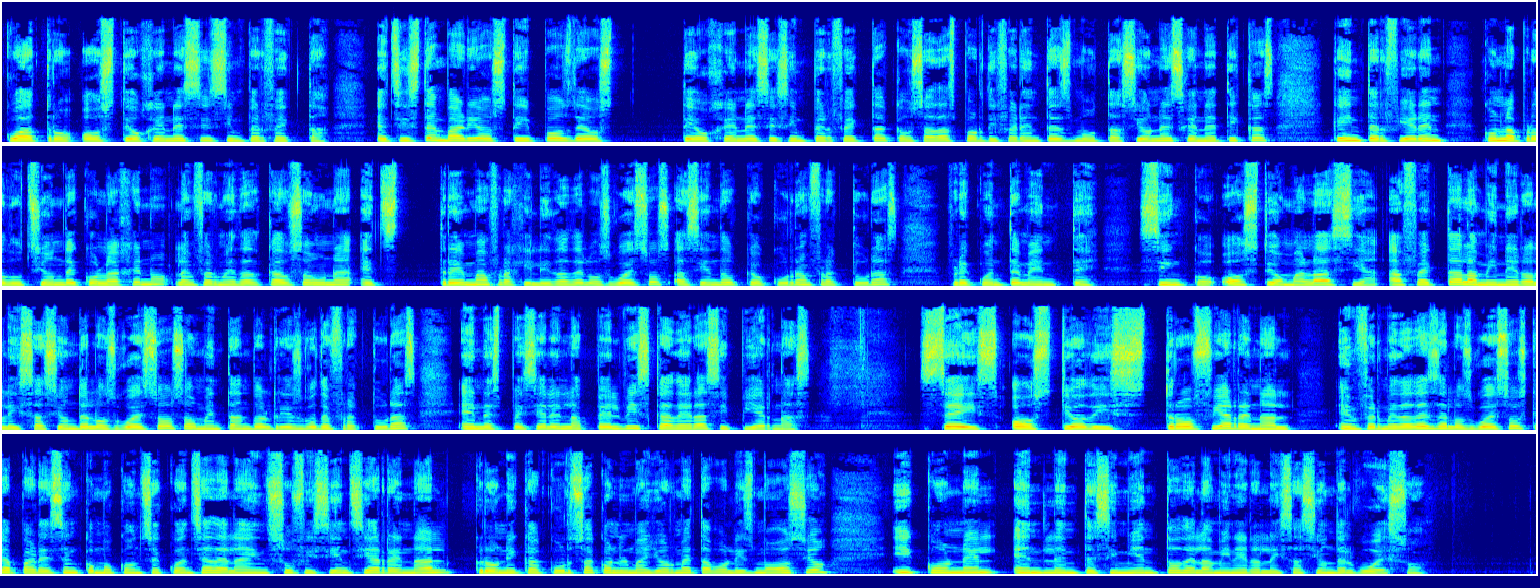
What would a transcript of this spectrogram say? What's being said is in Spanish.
4. Osteogénesis imperfecta. Existen varios tipos de osteogénesis osteogénesis imperfecta causadas por diferentes mutaciones genéticas que interfieren con la producción de colágeno. La enfermedad causa una extrema fragilidad de los huesos, haciendo que ocurran fracturas frecuentemente. 5. Osteomalacia. Afecta a la mineralización de los huesos, aumentando el riesgo de fracturas, en especial en la pelvis, caderas y piernas. 6. Osteodistrofia renal enfermedades de los huesos que aparecen como consecuencia de la insuficiencia renal crónica cursa con el mayor metabolismo óseo y con el enlentecimiento de la mineralización del hueso.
